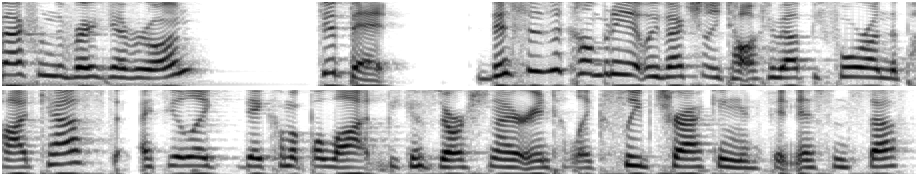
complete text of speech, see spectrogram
Back from the break, everyone. Fitbit. This is a company that we've actually talked about before on the podcast. I feel like they come up a lot because Darsh and I are into like sleep tracking and fitness and stuff.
